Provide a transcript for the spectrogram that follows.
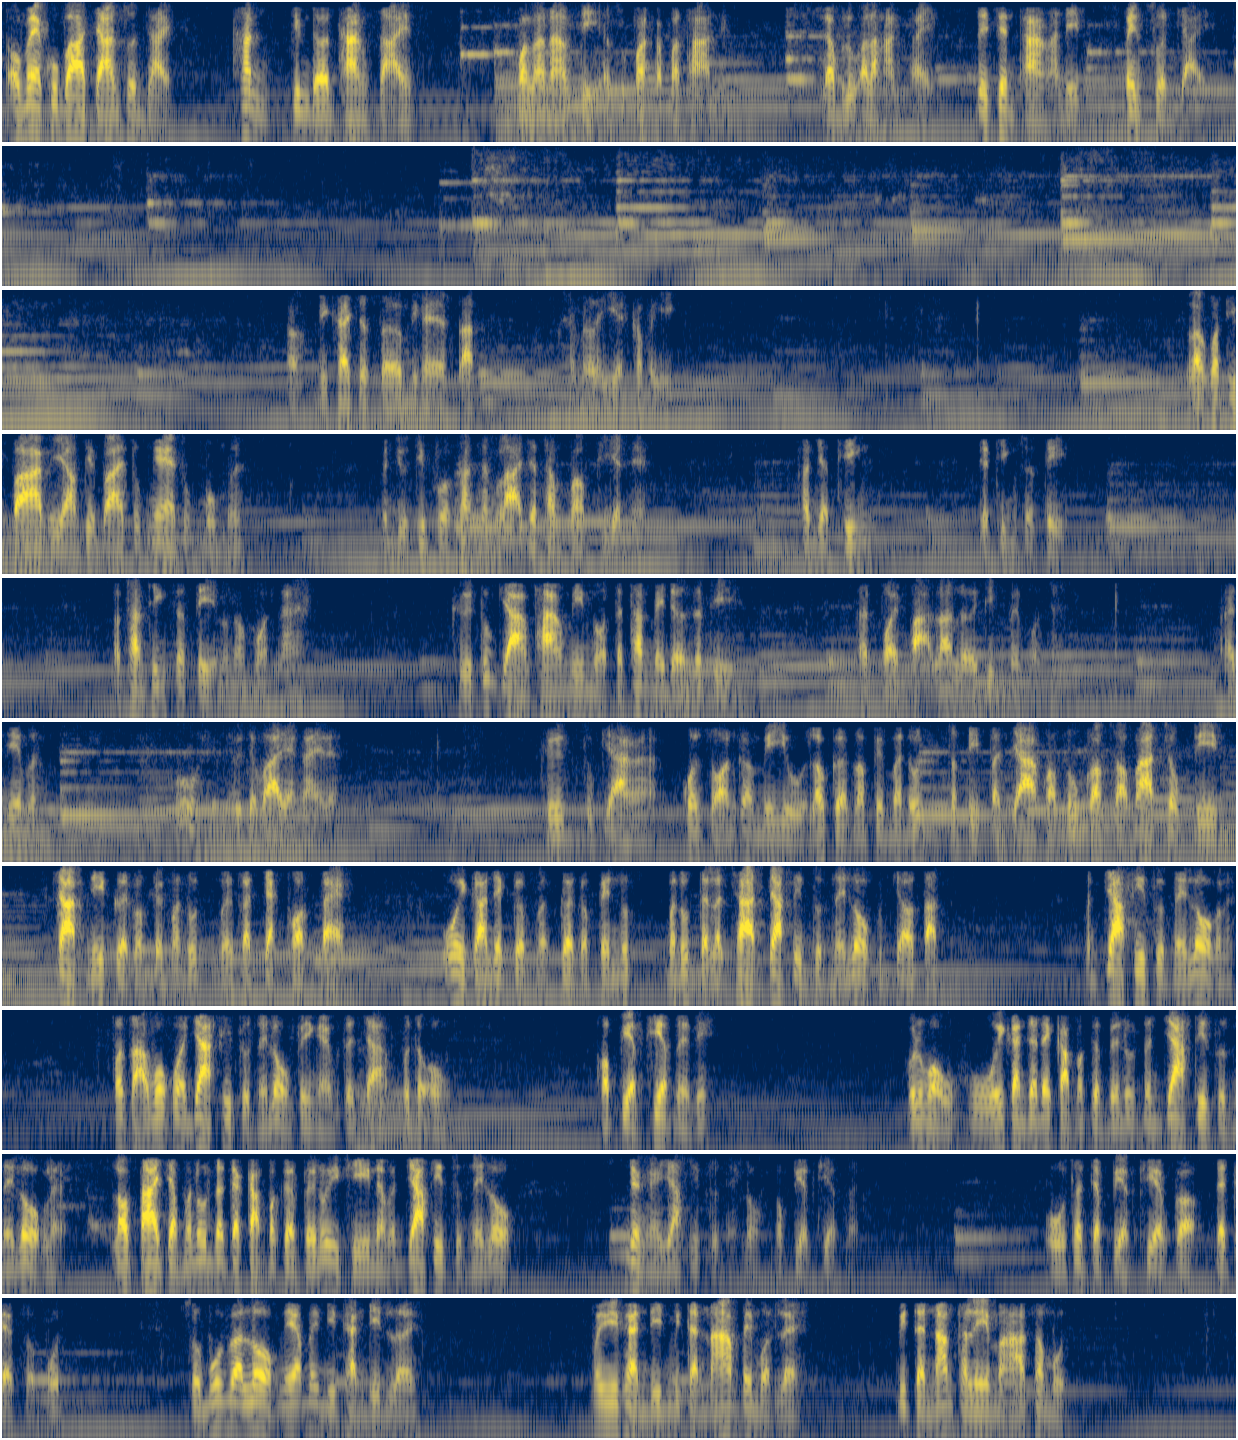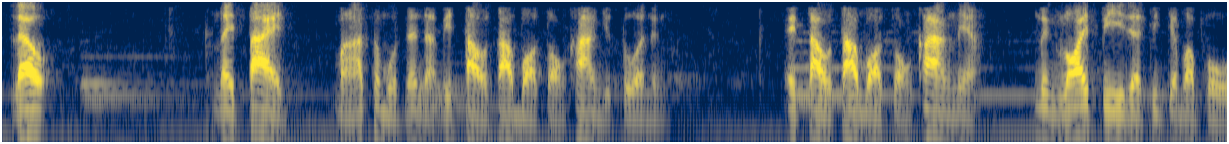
เอาแม่ครูบาอาจารย์ส่วนใหญ่ท่านจึงเดินทางสายมรณะติอสุภกรรมฐานเนี่ยแล้วบรรลุอรหันต์ไป ได้เส้นทางอันนี้เป็นส่วนใหญ่ มีใครจะเสริม มีใครจะตัดให้มันละเอียดเข้าไปอีก เราก็อธิบายพยายามอธิบายทุกแง่ทุกมุมเลยมันอยู่ที่พวกท่านทั้งหลายจะทำความเพียรเนี่ย ท่านอย่าทิ้ง อย่าทิ้งสติ อท่านทิ้งสติมันก็หมดแล้ว คือทุกอย่างทางมีหมด แต่ท่านไม่เดินสักทีท่านปล่อยปะละเลยทิ้งไปหมด อันนี้มัน โอ้ยจะว่ายังไงเลยคือทุกอย่างอะ คนสอนก็มีอยู่ เราเกิดมาเป็นมนุษย์ สติปัญญาความรู้ความสามารถโชคดีชาตินี้เกิดมาเป็นมนุษย์เหมือนกับแจ็คพอตแตกโอ้ยการจะเกิดมาเกิดมาเป็นมนุษย์มนุษย์แต่ละชาติยากที่สุดในโลกคุณเจ้าตัด มันยากที่สุดในโลกนะ ภาษาวกว่ายากที่สุดในโลกเป็นไงพุทธเจ้าพุทธองค์ ขอเปรียบเทียบเลยดิคุณบอกโอ้โหการจะได้กลับมาเกิดเป็นมนุษย์มันยากที่สุดในโลกเลยเราตายจากมนุษย์แล้วจะกลับมาเกิดเป็นมนุษย์อีกทีเนี่ยมันยากที่สุดในโลกยังไงยากที่สุดในโลกต้องเปรียบเทียบนะโอ้ถ้าจะเปรียบเทียบก็ได้แต่สมมุติ สมมุติว่าโลกเนี้ยไม่มีแผ่นดินเลย ไม่มีแผ่นดินมีแต่น้ำไปหมดเลย มีแต่น้ำทะเลมหาสมุทรแล้วในใต้ มหาสมุทรนั่นน่ะมีเต่าตาบอดสองข้างอยู่ตัวหนึ่งไอ้เต่าตาบอดสองข้างเนี่ยหนึ่งร้อยปีเดี๋ยวจึงจะมาโผล่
